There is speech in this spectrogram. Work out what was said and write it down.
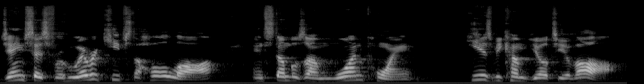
James says, For whoever keeps the whole law and stumbles on one point, he has become guilty of all.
